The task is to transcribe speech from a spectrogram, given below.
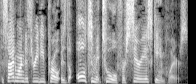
The Sidewinder 3D Pro is the ultimate tool for serious game players.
